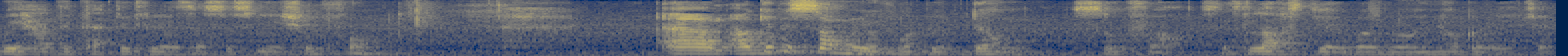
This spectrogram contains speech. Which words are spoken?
we have the Catholic Lawyers Association formed. Um, I'll give a summary of what we've done so far since last year when we were inaugurated.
